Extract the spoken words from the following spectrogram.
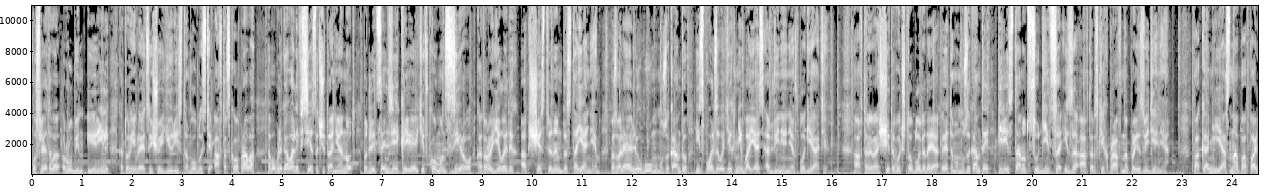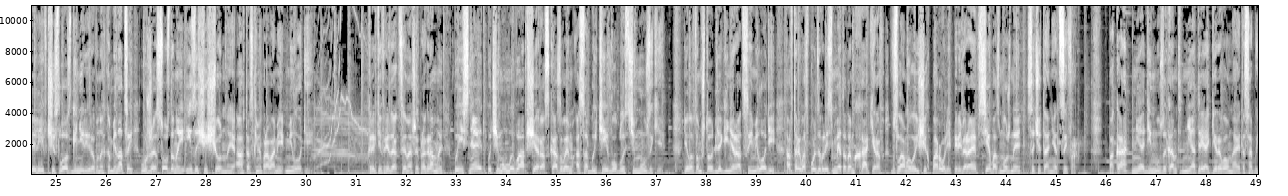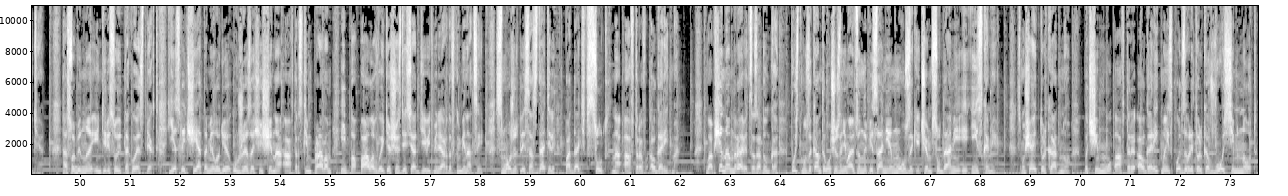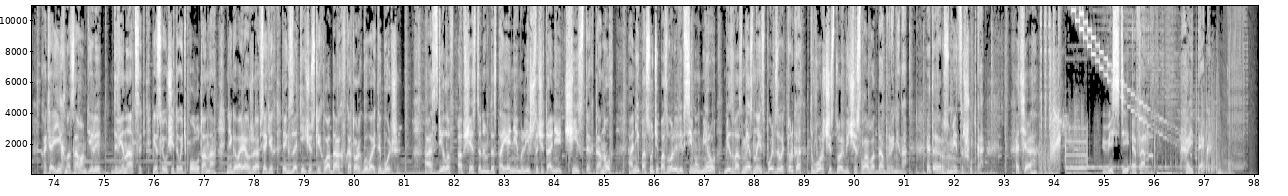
После этого Рубин и Риль, который является еще и юристом в области авторского права, опубликовали все сочетания нот под лицензией Creative Commons Zero, который делает их общественным достоянием, позволяя любому музыканту использовать их, не боясь обвинения в плагиате. Авторы рассчитывают, что благодаря этому музыканты перестанут судиться из-за авторских прав на произведение. Пока не ясно, попали ли в число сгенерированных комбинаций уже созданные и защищенные авторскими правами мелодии. Коллектив редакции нашей программы поясняет, почему мы вообще рассказываем о событии в области музыки. Дело в том, что для генерации мелодий авторы воспользовались методом хакеров, взламывающих пароли, перебирая все возможные сочетания цифр. Пока ни один музыкант не отреагировал на это событие. Особенно интересует такой аспект. Если чья-то мелодия уже защищена авторским правом и попала в эти 69 миллиардов комбинаций, сможет ли создатель подать в суд на авторов алгоритма. Вообще нам нравится задумка. Пусть музыканты лучше занимаются написанием музыки, чем судами и исками. Смущает только одно. Почему авторы алгоритма использовали только 8 нот, хотя их на самом деле 12, если учитывать полутона, не говоря уже о всяких экзотических ладах, в которых бывает и больше. А сделав общественным достоянием лишь сочетание чистых тонов, они, по сути, позволили всему миру безвозмездно использовать только творчество Вячеслава Добрынина. Это, разумеется, шутка. Хотя... Вести FM. Эм. Хай-тек.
